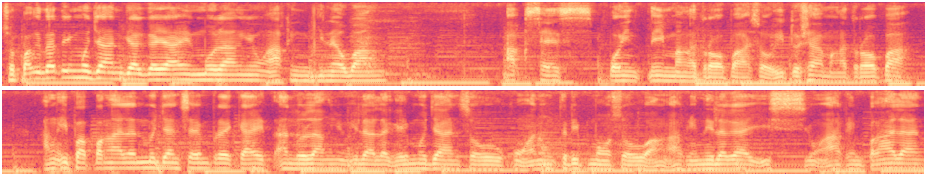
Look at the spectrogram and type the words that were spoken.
So pagdating mo dyan, gagayahin mo lang yung aking ginawang access point name mga tropa. So ito siya mga tropa. Ang ipapangalan mo dyan, syempre kahit ano lang yung ilalagay mo dyan. So kung anong trip mo, so ang aking nilagay is yung aking pangalan.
